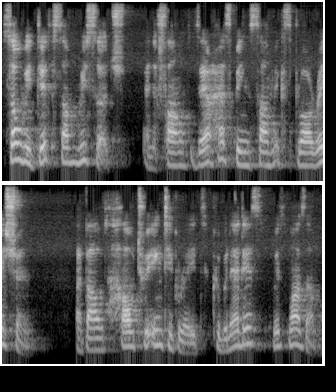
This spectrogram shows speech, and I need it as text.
So we did some research and found there has been some exploration about how to integrate Kubernetes with Wasm.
